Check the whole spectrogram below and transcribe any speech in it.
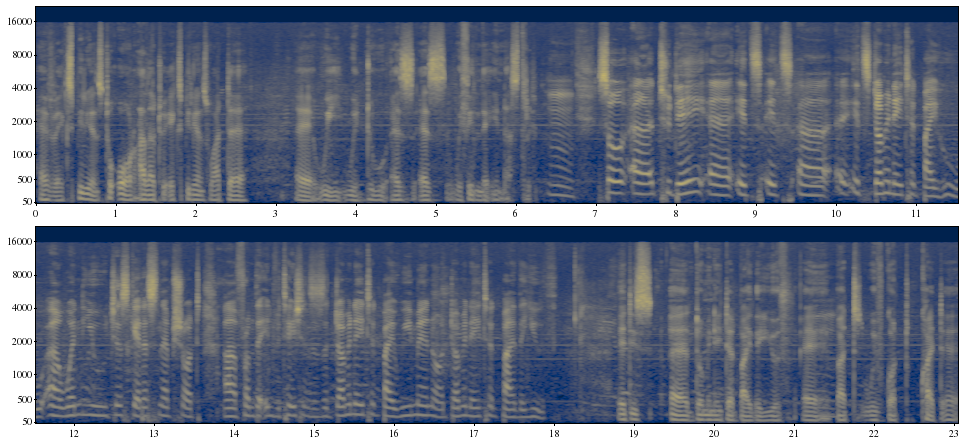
have experience to, or rather to experience what uh, uh, we we do as as within the industry. Mm. So uh, today uh, it's it's uh, it's dominated by who? Uh, when you just get a snapshot uh, from the invitations, is it dominated by women or dominated by the youth? It is dominated by the youth, mm. but we've got quite a,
